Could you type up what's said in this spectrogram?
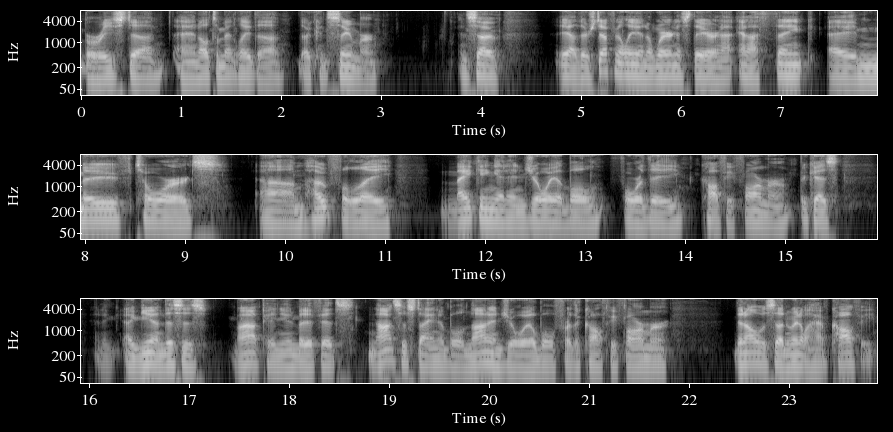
barista and ultimately the the consumer. And so, yeah, there's definitely an awareness there, and I, and I think a move towards um, hopefully making it enjoyable for the coffee farmer because, again, this is my opinion, but if it's not sustainable, not enjoyable for the coffee farmer, then all of a sudden we don't have coffee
